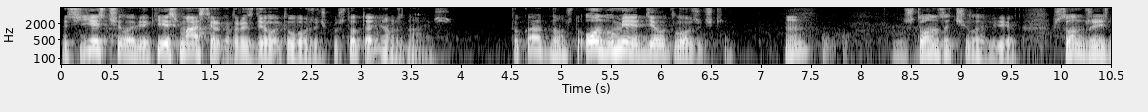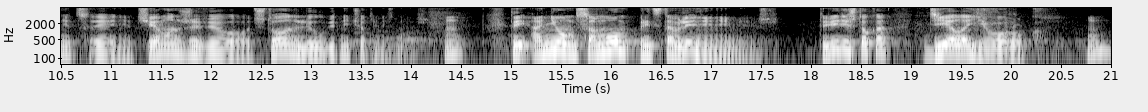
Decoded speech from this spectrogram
Значит, есть человек, есть мастер, который сделал эту ложечку. Что ты о нем знаешь? Только одно, что он умеет делать ложечки. М? Что он за человек? Что он в жизни ценит? Чем он живет? Что он любит? Ничего ты не знаешь. М? Ты о нем самом представления не имеешь. Ты видишь только дело его рук. М?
